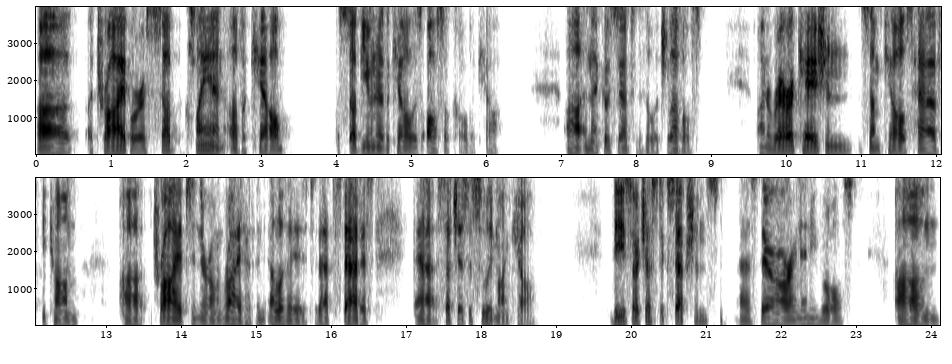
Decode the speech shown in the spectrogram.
Uh, a tribe or a subclan of a khel, a subunit of a khel is also called a khel, uh, and that goes down to the village levels. On a rare occasion, some khels have become uh, tribes in their own right, have been elevated to that status, uh, such as the Suleiman Khel. These are just exceptions, as there are in any rules. Um,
